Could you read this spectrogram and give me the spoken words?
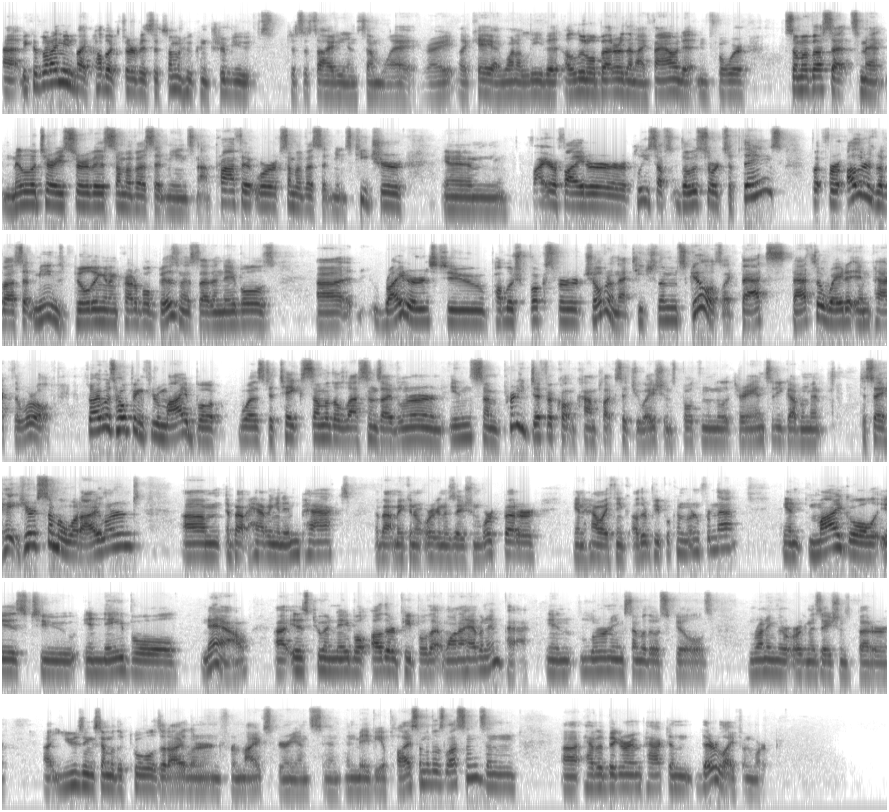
Uh, because what I mean by public service is someone who contributes to society in some way, right? Like, hey, I want to leave it a little better than I found it. And for some of us, that's meant military service. Some of us, it means nonprofit work. Some of us, it means teacher, um, firefighter, police officer, those sorts of things. But for others of us, it means building an incredible business that enables uh, writers to publish books for children that teach them skills. Like that's that's a way to impact the world. so I was hoping through my book was to take some of the lessons I've learned in some pretty difficult and complex situations, both in the military and city government, to say, hey, here's some of what I learned um, about having an impact, about making an organization work better, and how I think other people can learn from that. And my goal is to enable now uh, is to enable other people that want to have an impact in learning some of those skills, running their organizations better, uh, using some of the tools that I learned from my experience and, and maybe apply some of those lessons and uh, have a bigger impact in their life and work.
